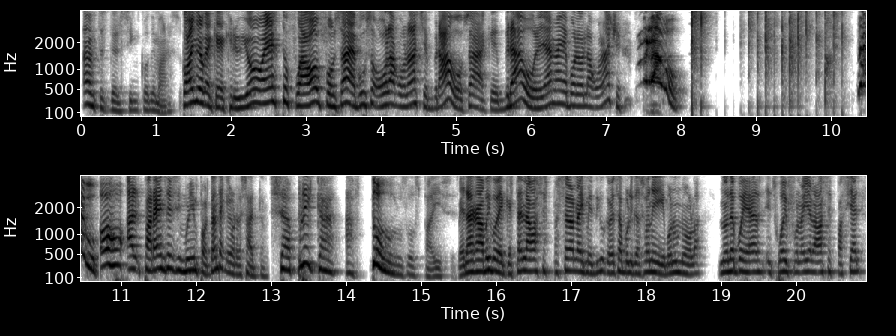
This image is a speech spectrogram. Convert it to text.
antes del 5 de marzo. Coño, que que escribió esto fue a Oxford, ¿sabes? Puso hola con H, bravo, o sea, que bravo, ya nadie pone hola con H. ¡Bravo! ¡Bravo! Ojo al paréntesis muy importante que lo resaltan. Se aplica a todos los países. Ven acá, Pipo, de que está en la base espacial y me digo que ve esa publicación y pone un hola. No le puede llegar su iPhone ahí a la base espacial.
